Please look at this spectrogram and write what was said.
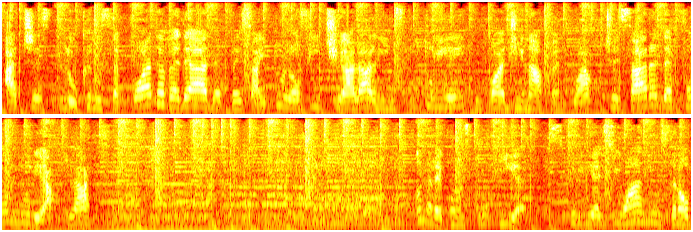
Acest lucru se poate vedea de pe site-ul oficial al instituției cu pagina pentru accesare de fonduri aflat. În reconstrucție, scrie Ziua News.ro.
